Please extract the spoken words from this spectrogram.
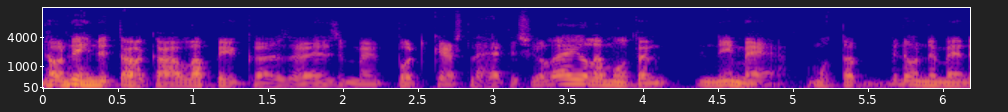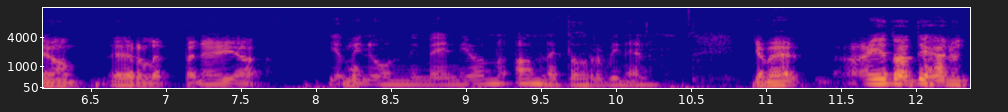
No niin, nyt alkaa Lapin kanssa ensimmäinen podcast-lähetys, jolla ei ole muuten nimeä, mutta minun nimeni on Eero Leppänen ja... Ja minun nimeni on Anne Torvinen. Ja me aiotaan tehdä nyt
